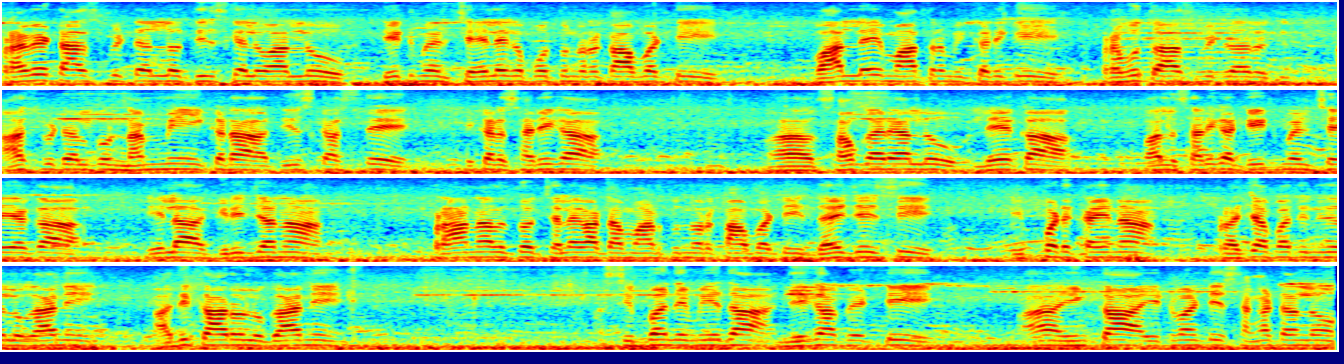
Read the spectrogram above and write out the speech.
ప్రైవేట్ హాస్పిటల్లో తీసుకెళ్ళి వాళ్ళు ట్రీట్మెంట్ చేయలేకపోతున్నారు కాబట్టి వాళ్ళే మాత్రం ఇక్కడికి ప్రభుత్వ హాస్పిటల్ హాస్పిటల్కు నమ్మి ఇక్కడ తీసుకొస్తే ఇక్కడ సరిగా సౌకర్యాలు లేక వాళ్ళు సరిగా ట్రీట్మెంట్ చేయక ఇలా గిరిజన ప్రాణాలతో చెలగాట మాడుతున్నారు కాబట్టి దయచేసి ఇప్పటికైనా ప్రజాప్రతినిధులు కానీ అధికారులు కానీ సిబ్బంది మీద నిఘా పెట్టి ఇంకా ఇటువంటి సంఘటనలు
